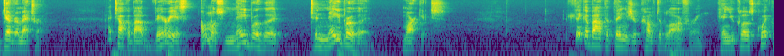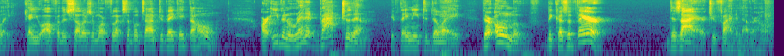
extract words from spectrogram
Denver Metro. I talk about various, almost neighborhood to neighborhood markets. Think about the things you're comfortable offering. Can you close quickly? Can you offer the sellers a more flexible time to vacate the home? Or even rent it back to them if they need to delay their own move because of their desire to find another home.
